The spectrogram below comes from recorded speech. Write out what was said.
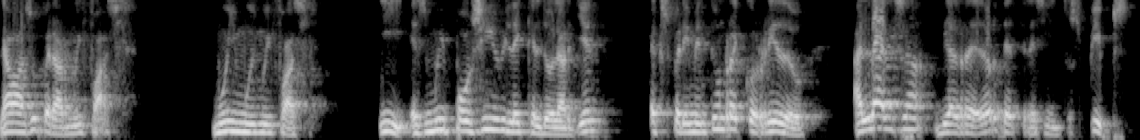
la va a superar muy fácil. Muy, muy, muy fácil. Y es muy posible que el dólar yen experimente un recorrido al alza de alrededor de 300 pips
